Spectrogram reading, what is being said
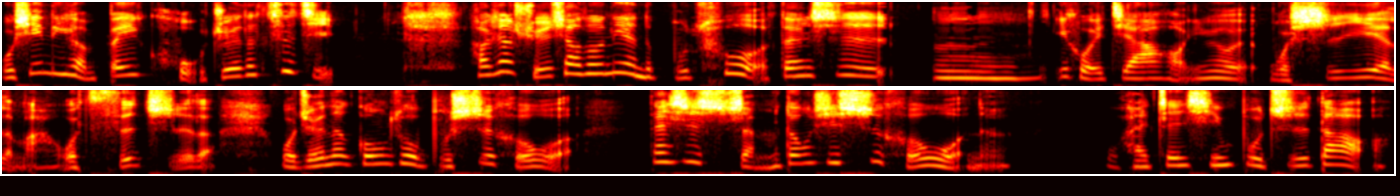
我心里很悲苦，觉得自己好像学校都念得不错，但是，嗯，一回家哈，因为我失业了嘛，我辞职了，我觉得那工作不适合我，但是什么东西适合我呢？我还真心不知道。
